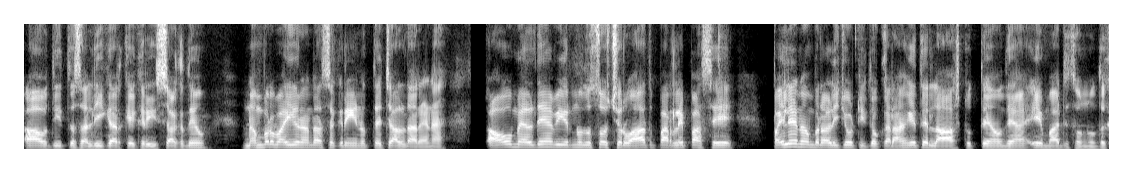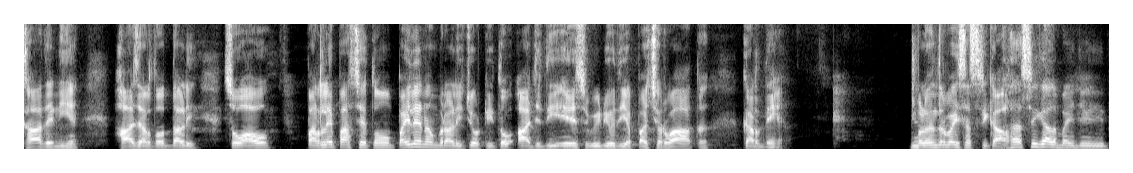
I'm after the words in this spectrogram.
ਆਪਦੀ ਤਸੱਲੀ ਕਰਕੇ ਖਰੀਦ ਸਕਦੇ ਹੋ। ਨੰਬਰ ਬਾਈ ਉਹਨਾਂ ਦਾ ਸਕਰੀਨ ਉੱਤੇ ਚੱਲਦਾ ਰਹਿਣਾ ਆਓ ਮਿਲਦੇ ਆ ਵੀਰ ਨੂੰ, ਦੱਸੋ ਸ਼ੁਰੂਆਤ ਪਰਲੇ ਪਾਸੇ, ਪਹਿਲੇ ਨੰਬਰ ਵਾਲੀ ਝੋਟੀ ਤੋਂ ਕਰਾਂਗੇ ਤੇ ਲਾਸਟ ਉੱਤੇ ਆਉਂਦੇ ਆ ਇਹ ਮੱਝ ਤੁਹਾਨੂੰ ਦਿਖਾ ਦੇਣੀ ਹੈ ਹਾਜ਼ਰ ਦੁੱਧ ਵਾਲੀ। ਸੋ ਆਓ ਪਰਲੇ ਪਾਸੇ ਤੋਂ ਪਹਿਲੇ ਨੰਬਰ ਵਾਲੀ ਝੋਟੀ ਤੋਂ ਅੱਜ ਦੀ ਇਸ ਵੀਡੀਓ ਦੀ ਆਪਾਂ ਸ਼ੁਰੂਆਤ ਕਰਦੇ ਹਾਂ। ਬਲਵਿੰਦਰ ਭਾਈ ਸਤਿ ਸ੍ਰੀ ਅਕਾਲ। ਸਤਿ ਸ਼੍ਰੀ ਅਕਾਲ ਬਾਈ ਜਗਜੀਤ।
